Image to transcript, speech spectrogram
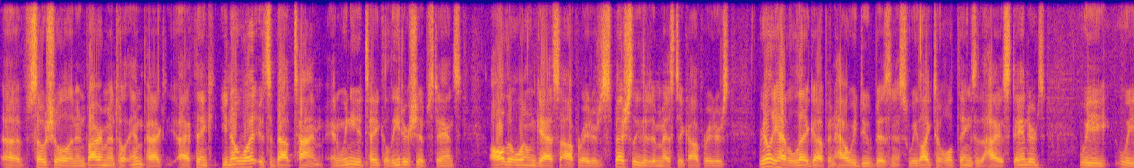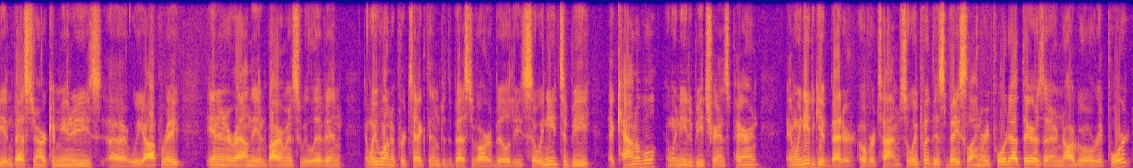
of social and environmental impact, I think, you know what, it's about time. And we need to take a leadership stance. All the oil and gas operators, especially the domestic operators, really have a leg up in how we do business. We like to hold things to the highest standards. We, we invest in our communities. Uh, we operate in and around the environments we live in, and we want to protect them to the best of our abilities. So we need to be accountable and we need to be transparent and we need to get better over time. So we put this baseline report out there as an inaugural report,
